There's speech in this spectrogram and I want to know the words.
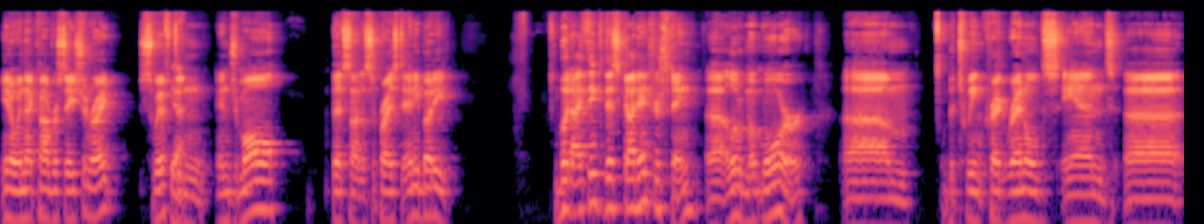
you know, in that conversation, right? Swift yeah. and, and Jamaal. That's not a surprise to anybody. But I think this got interesting uh, a little bit more um, between Craig Reynolds and uh,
